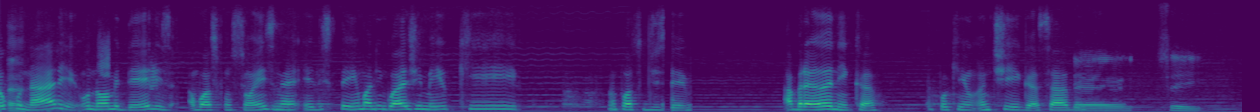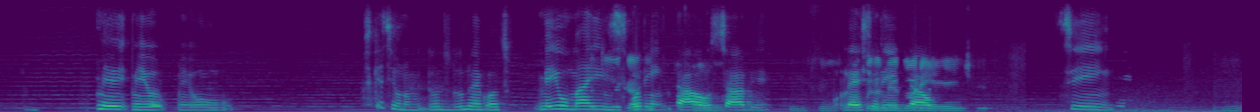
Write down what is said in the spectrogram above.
o é. Kunari, o nome deles, as funções, né? Eles têm uma linguagem meio que. Não posso dizer. Abraânica. Um pouquinho antiga, sabe? É. Sei. Meio. meio, meio... Esqueci o nome do, do negócio. Meio mais oriental, sabe? Sim, sim. Leste oriental. Sim. Uhum.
